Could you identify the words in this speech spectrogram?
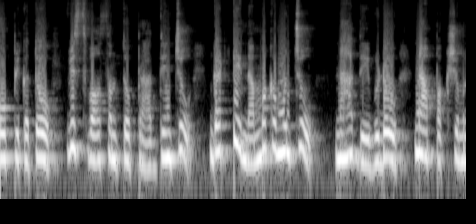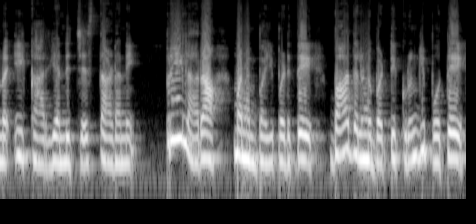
ఓపికతో విశ్వాసంతో ప్రార్థించు. గట్టి నమ్మకముంచు. నా దేవుడు నా పక్షమున ఈ కార్యాన్ని చేస్తాడని. ప్రియులారా మనం భయపడితే బాధలను బట్టి కృంగిపోతే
